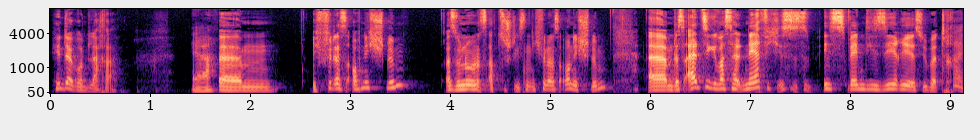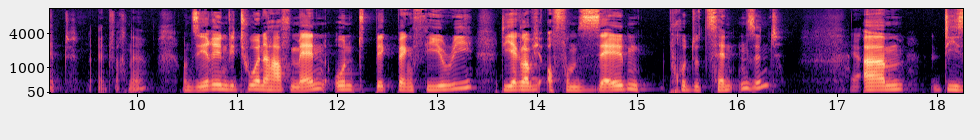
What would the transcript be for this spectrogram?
Hintergrundlacher. ja. Ähm, ich finde das auch nicht schlimm. Also nur um das abzuschließen, ich finde das auch nicht schlimm. Ähm, das Einzige, was halt nervig ist, ist, ist, wenn die Serie es übertreibt. Einfach, ne? Und Serien wie Two and a Half Men und Big Bang Theory, die ja, glaube ich, auch vom selben Produzenten sind, ähm, die,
